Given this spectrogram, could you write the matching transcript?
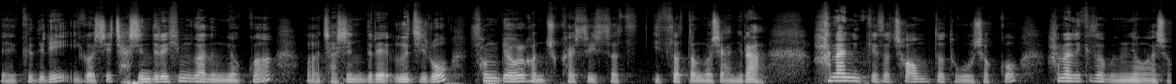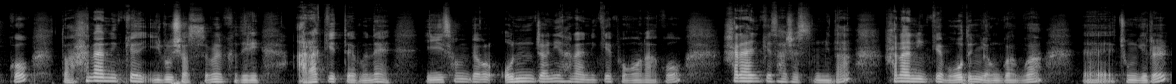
예, 그들이 이것이 자신들의 힘과 능력과 어, 자신들의 의지로 성벽을 건축할 수 있었, 있었던 것이 아니라 하나님께서 처음부터 도우셨고 하나님께서 명령하셨고 또 하나님께 이루셨음을 그들이 알았기 때문에 이 성벽을 온전히 하나님께 복원하고 하나님께서 하셨습니다. 하나님께 모든 영광과 에, 존귀를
